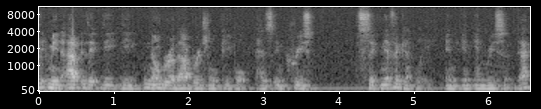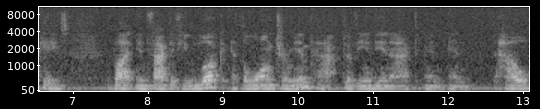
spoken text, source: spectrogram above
I mean, ab- the, the, the number of Aboriginal people has increased significantly in, in, in recent decades. But in fact, if you look at the long-term impact of the Indian Act and, and how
